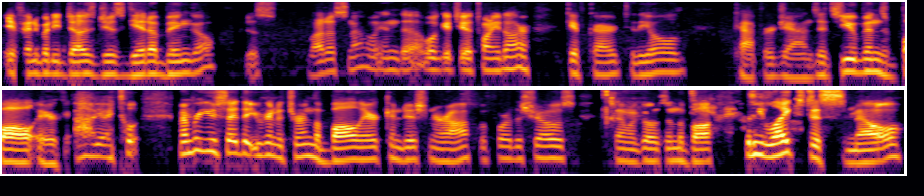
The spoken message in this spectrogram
if anybody does just get a bingo, just let us know, and uh, we'll get you a twenty dollar gift card to the old Copper Johns. It's Yuban's ball air. Oh, yeah, I told. Remember you said that you were going to turn the ball air conditioner off before the shows. Then it goes in the ball, but he likes to smell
